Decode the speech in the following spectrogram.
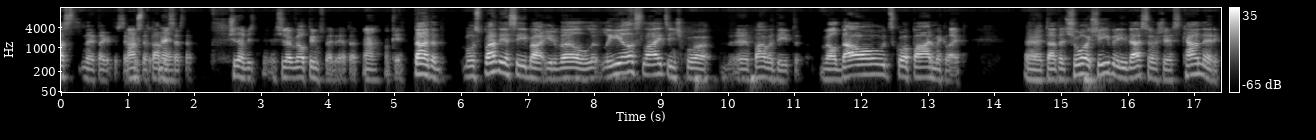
ast, ne, tagad ir septītā, Astu- tā nē. bija sestā. Šitā bija. Šī vēl pirms pēdējā tā. Ah, ok. Tā tad mums patiesībā ir vēl li- liels laiciņš, ko e, pavadīt, vēl daudz ko pārmeklēt. Tātad šo šī brīdi esošie skaneri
